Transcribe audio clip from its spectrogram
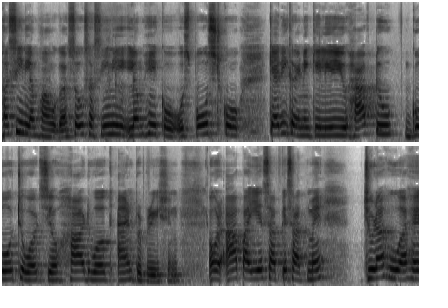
हसीन लम्हा होगा। सो उस हसीन लम्हे को, उस पोस्ट को कैरी करने के लिए you have to go towards your hard work and preparation और आप आई आपके साथ में जुड़ा हुआ है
